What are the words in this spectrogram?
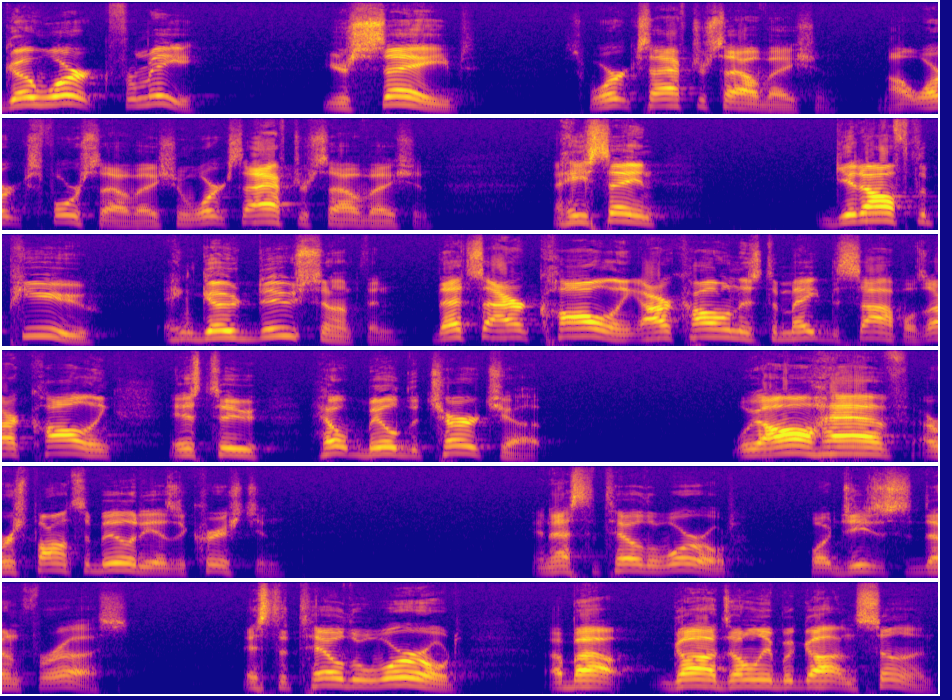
go work for me. You're saved. Works after salvation. Not works for salvation, works after salvation. And he's saying, get off the pew and go do something. That's our calling. Our calling is to make disciples. Our calling is to help build the church up. We all have a responsibility as a Christian, and that's to tell the world what Jesus has done for us. It's to tell the world about God's only begotten Son.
